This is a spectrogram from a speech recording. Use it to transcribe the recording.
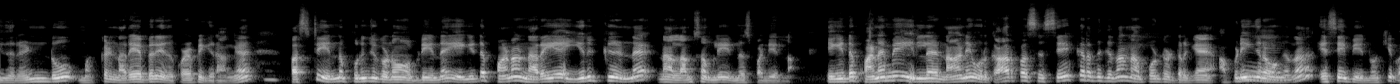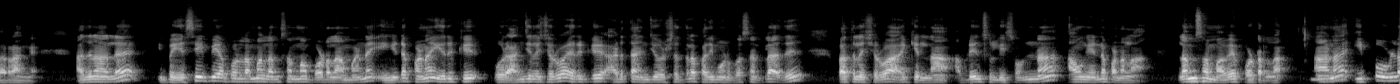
இது ரெண்டும் மக்கள் நிறைய பேர் இதை குழப்பிக்கிறாங்க. ஃபஸ்ட்டு என்ன புரிஞ்சுக்கணும் அப்படின்னா என்கிட்ட பணம் நிறைய இருக்குன்னு நான் லம்சம்லேயே இன்வெஸ்ட் பண்ணிடலாம். என்கிட்ட பணமே இல்லை நானே ஒரு கார்பஸை சேர்க்கறதுக்கு தான் நான் போட்டுட்டு இருக்கேன் அப்படிங்கிறவங்க தான் எஸ்ஐபியை நோக்கி வர்றாங்க. அதனால இப்போ எஸ்ஐபியாக போடலாமா லம்சமாக போடலாமான்னு என்கிட்ட பணம் இருக்குது ஒரு அஞ்சு லட்ச ரூபா இருக்குது அடுத்த அஞ்சு வருஷத்தில் பதிமூணு பர்சன்ட்ல அது பத்து லட்ச ரூபா ஆக்கிடலாம் அப்படின்னு சொல்லி சொன்னால் அவங்க என்ன பண்ணலாம்? லம்சமாகவே போட்டுடலாம் ஆனால் இப்போ உள்ள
